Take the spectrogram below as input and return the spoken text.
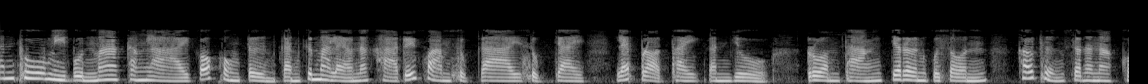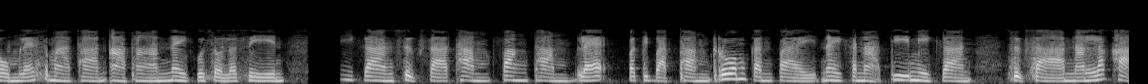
ท่านผู้มีบุญมากทั้งหลายก็คงตื่นกันขึ้นมาแล้วนะคะ ด้วยความสุขกายสุขใจและปลอดภัยกันอยู่ รวมทั้งเจริญกุศล เข้าถึงสรณาคมและสมาทานอาถานในกุศลศีล มีการศึกษาธรรม ฟังธรรม และปฏิบัติธรรมร่วมกันไปในขณะที่มีการศึกษานั้นละค่ะ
